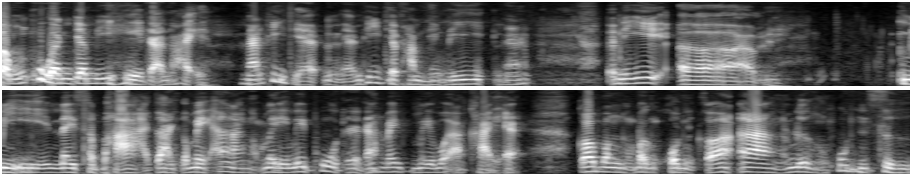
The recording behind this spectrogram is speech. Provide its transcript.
สมควรจะมีเหตุอะไรนะที่จะที่จะทำอย่างนี้นะตอนนี้เอ่อ มีในสภาอาจารย์ก็ไม่อ้างไม่ไม่พูดเลยนะไม่ไม่ว่าใครอะก็บางบางคนก็อ้างเรื่องหุ้นสื่อ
